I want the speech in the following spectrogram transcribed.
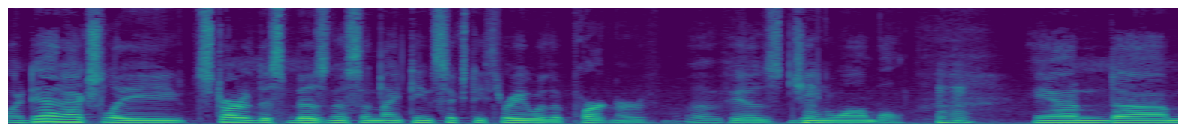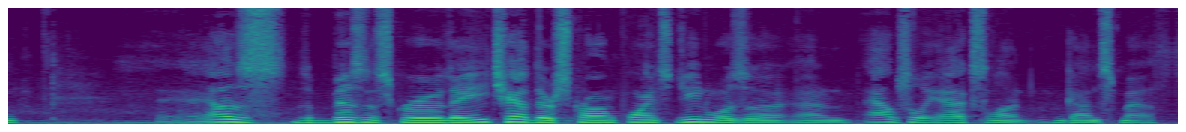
my dad actually started this business in 1963 with a partner of his, Gene Womble, Mm-hmm. and um, as the business grew, they each had their strong points. Gene was a, an absolutely excellent gunsmith,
